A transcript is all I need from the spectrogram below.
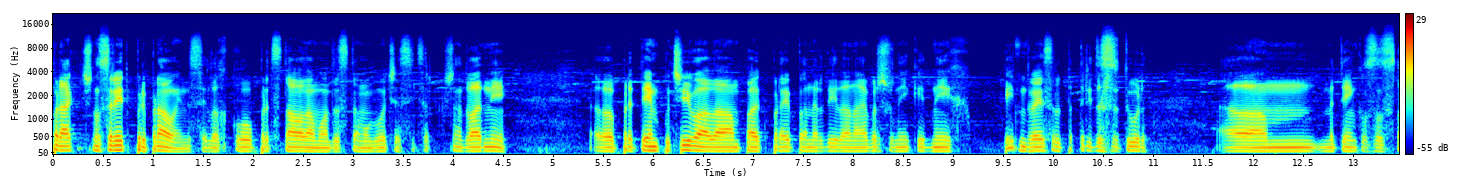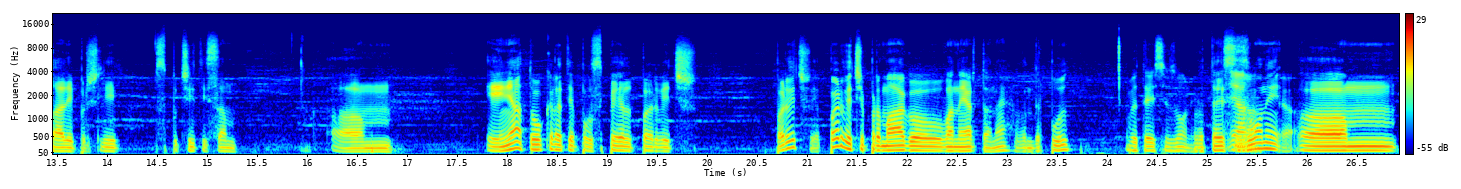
praktično sred priprav in si lahko predstavljamo, da sta mogoče sicer kakšne dva dni uh, predtem počivala, ampak prej pa naredila najbrž v nekaj dneh 25 ali pa 30 ur, um, medtem ko so ostali prišli spočiti sem. Um, in ja, tokrat je pa uspel prvič. Prvič je, prvič je premagal Van Erta, ne, Vanderpool V tej sezoni. v tej Ja. sezoni. Ja. Um,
